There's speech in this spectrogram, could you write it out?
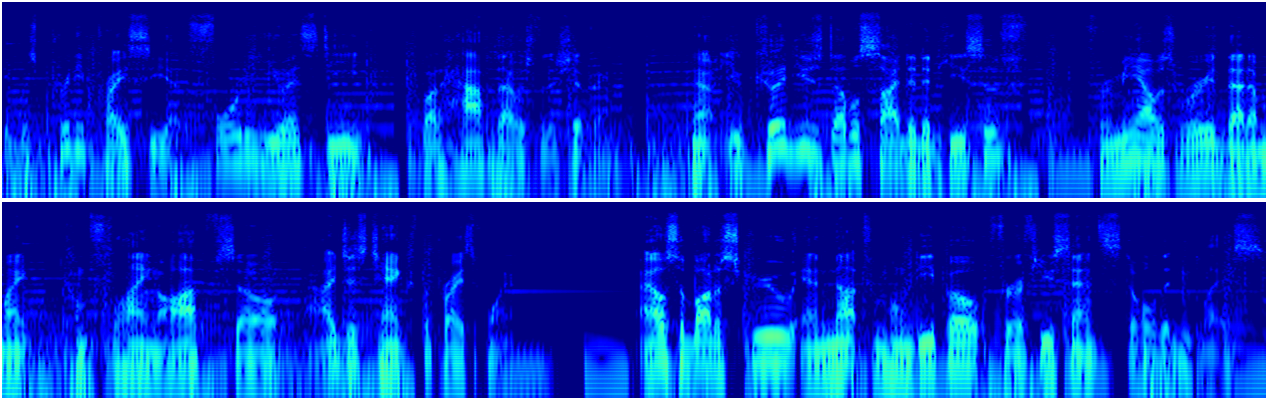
it was pretty pricey at 40 USD. About half of that was for the shipping. Now, you could use double-sided adhesive, for me, I was worried that it might come flying off, so I just tanked the price point. I also bought a screw and nut from Home Depot for a few cents to hold it in place.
